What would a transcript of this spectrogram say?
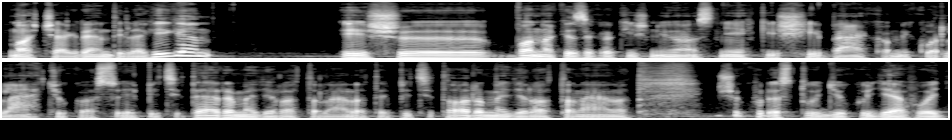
nagyságrendileg igen, és ö, vannak ezek a kis nüansznyék, kis hibák, amikor látjuk azt, hogy egy picit erre megy el a találat, egy picit arra megy el a találat, és akkor azt tudjuk ugye, hogy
